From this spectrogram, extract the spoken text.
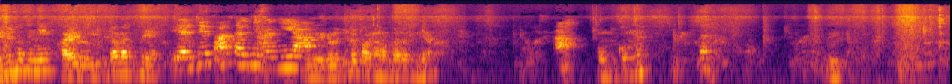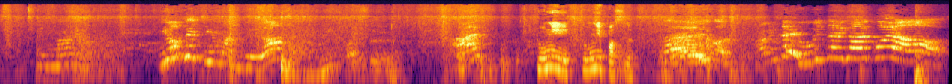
애준 선생님 과일 여기 잘라주세요. 얘지 사생이 아니야. 그 여기 이쪽 방향으로 자르세요. 너무 두껍네? 여기. 이렇게 지금 안 돼요? 아니, 버스. 아, 종이, 종이 버스. 아이고, 안 돼. 여기다 이거 할 거야.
